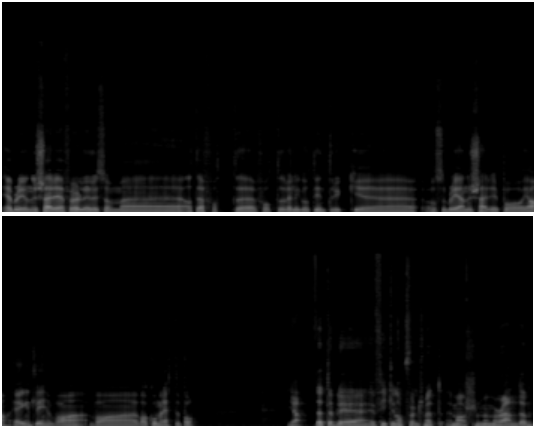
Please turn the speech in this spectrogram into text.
jeg blir jo nysgjerrig. Jeg føler liksom eh, at jeg har fått, eh, fått et veldig godt inntrykk. Eh, og så blir jeg nysgjerrig på, ja, egentlig, hva, hva, hva kommer etterpå? Ja, dette ble, fikk en oppfølger som het Martian Memorandum.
